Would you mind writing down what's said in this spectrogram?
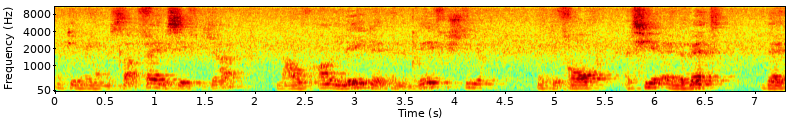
En toen Nederland bestaat 75 jaar. Nou, alle leden een brief gestuurd met de vraag, als hier in de wet de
